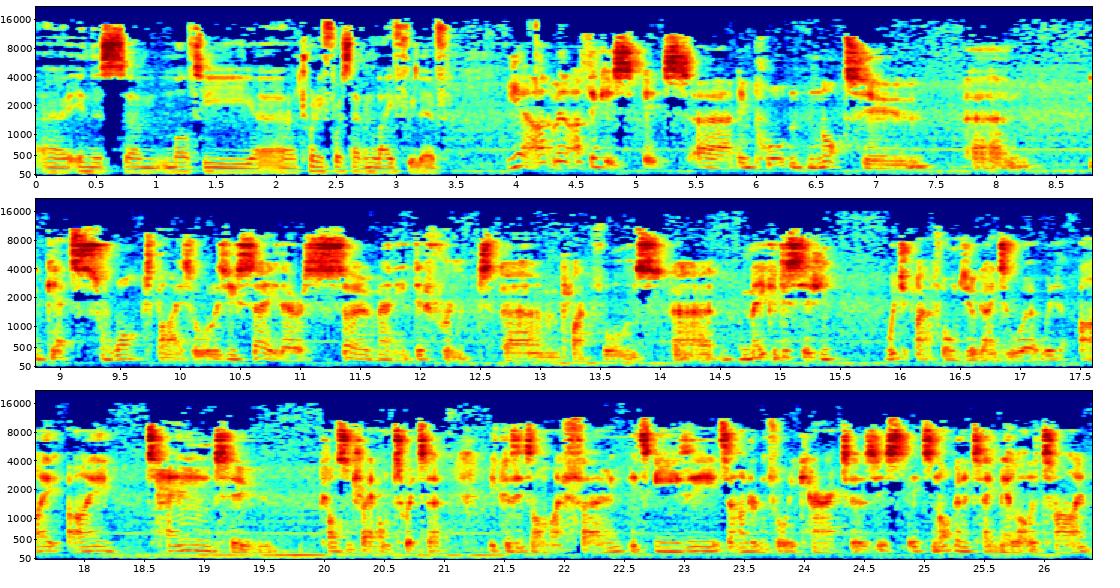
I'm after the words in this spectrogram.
uh, in this um, multi uh, twenty four seven life we live? Yeah, I mean, I think it's it's uh, important not to um, get swamped by it all. As you say, there are so many different um, platforms. make a decision which platforms you're going to work with. I I tend to concentrate on Twitter because it's on my phone. It's easy. It's 140 characters. It's it's not going to take me a lot of time.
